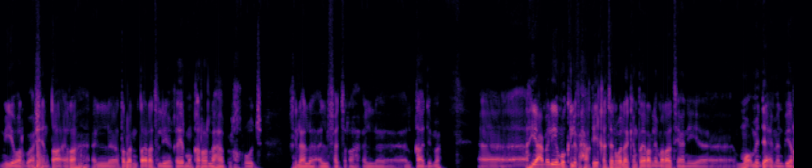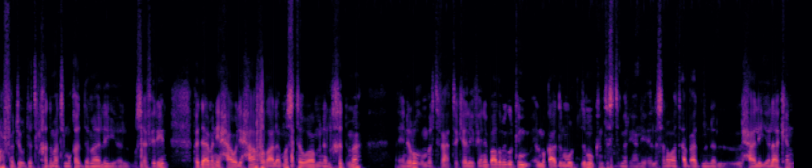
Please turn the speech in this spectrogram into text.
124 طائرة. طبعا الطائرات اللي غير مقرر لها بالخروج خلال الفترة القادمة. آه، هي عملية مكلفة حقيقة ولكن طيران الإمارات يعني آه، مؤمن دائما برفع جودة الخدمات المقدمة للمسافرين فدائما يحاول يحافظ على مستوى من الخدمة يعني رغم ارتفاع التكاليف. يعني بعضهم يقول المقاعد الموجودة ممكن تستمر يعني لسنوات أبعد من الحالية لكن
